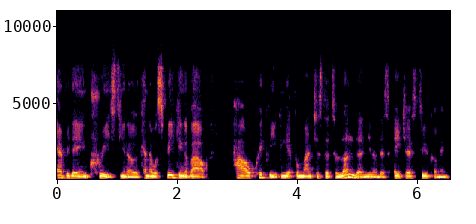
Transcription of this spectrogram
every day increased. You know, Ken was speaking about how quickly you can get from Manchester to London. You know, there's HS2 coming.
